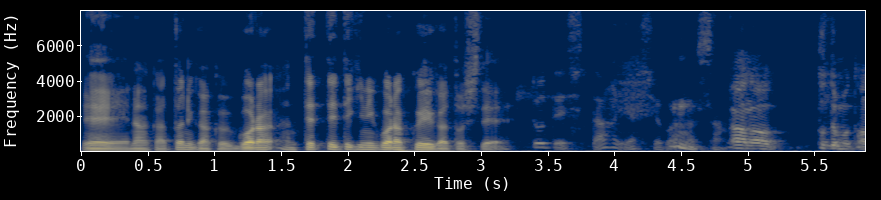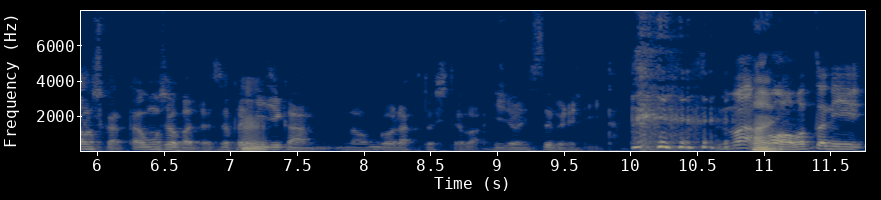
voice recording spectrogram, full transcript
ええー、なんかとにかく娯楽、徹底的に娯楽映画として。どうでした？林原さん。あの、とても楽しかった。面白かったです。やっぱりうん2時間の娯楽としては非常に優れていた。まあ、はいもう本当に、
